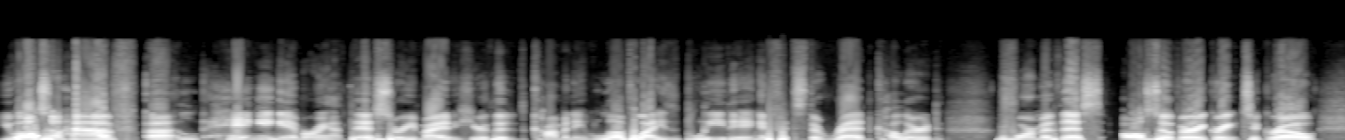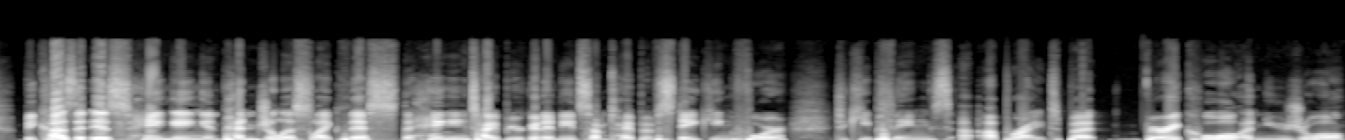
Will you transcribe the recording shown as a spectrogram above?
You also have uh, hanging amaranthus, or you might hear the common name love lies bleeding if it's the red colored form of this. Also very great to grow. Because it is hanging and pendulous like this, the hanging type you're going to need some type of staking for to keep things uh, upright. But very cool, unusual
